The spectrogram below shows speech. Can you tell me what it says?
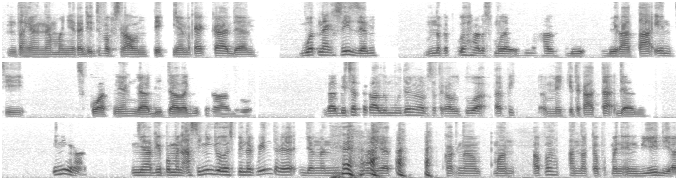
entah yang namanya tadi itu first round pick-nya mereka dan buat next season menurut gue harus mulai harus di, diratain sih squadnya nggak bisa lagi terlalu nggak bisa terlalu muda nggak bisa terlalu tua tapi uh, make it rata dan ini ya nyari pemain asingnya juga harus pinter-pinter ya jangan melihat karena man, apa anaknya pemain NBA dia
